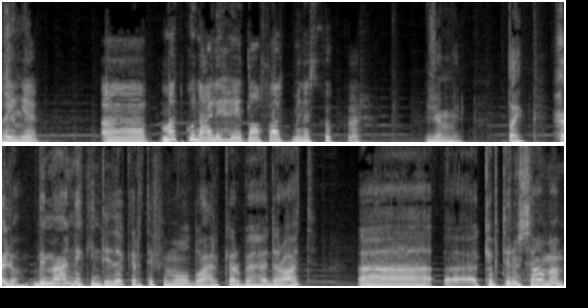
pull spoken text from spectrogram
جميل. طيب. آه ما تكون عليها إضافات من السكر. جميل. طيب حلو. بما أنك أنت ذكرتي في موضوع الكربوهيدرات آه آه كابتن أسامة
